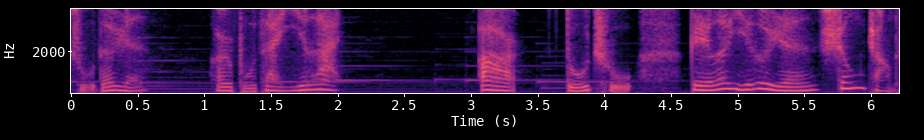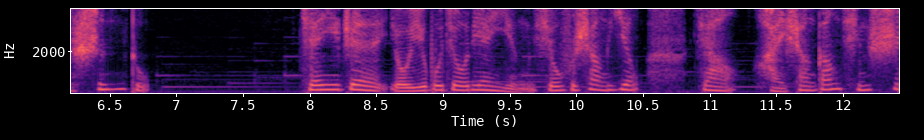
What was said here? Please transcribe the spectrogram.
主的人，而不再依赖。二，独处给了一个人生长的深度。前一阵有一部旧电影修复上映，叫《海上钢琴师》，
